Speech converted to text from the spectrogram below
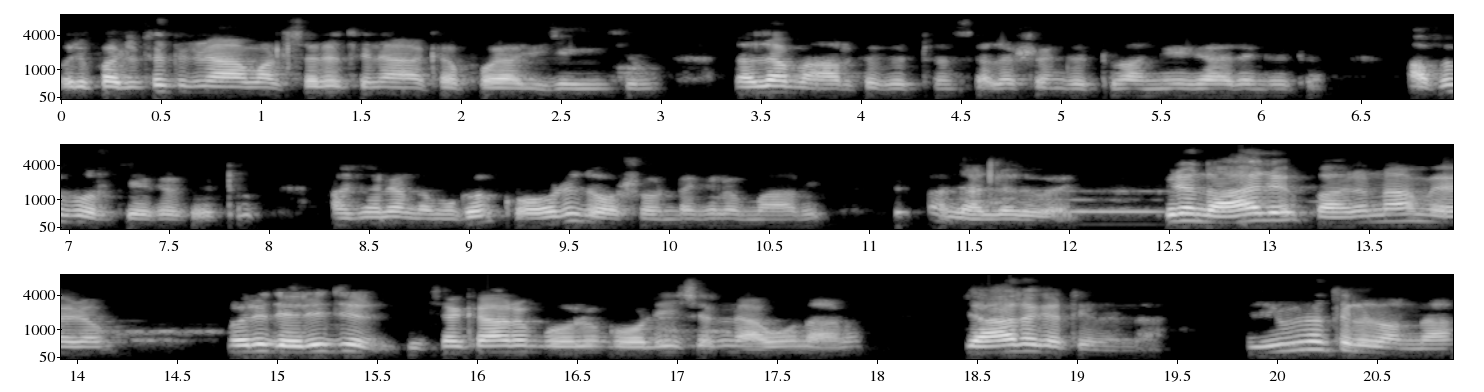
ഒരു പഠിത്തത്തിന് ആ മത്സരത്തിനൊക്കെ പോയാൽ വിജയിക്കും. നല്ല മാർക്ക് കിട്ടും സെലക്ഷൻ കിട്ടും അംഗീകാരം കിട്ടും അഭിവൃദ്ധിയൊക്കെ കിട്ടും. അങ്ങനെ നമുക്ക് കോടി ദോഷം ഉണ്ടെങ്കിലും മാറി നല്ലത് വരും. പിന്നെ നാല് പതിനൊന്നാം വേഴം ഒരു ദരിദ്രൻ പിച്ചക്കാരൻ പോലും കോടീശ്വരനാവുമെന്നാണ് ജാതകത്തിൽ നിന്ന്. ജീവിതത്തിൽ വന്നാൽ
